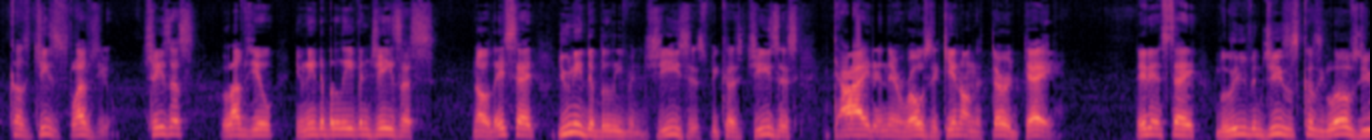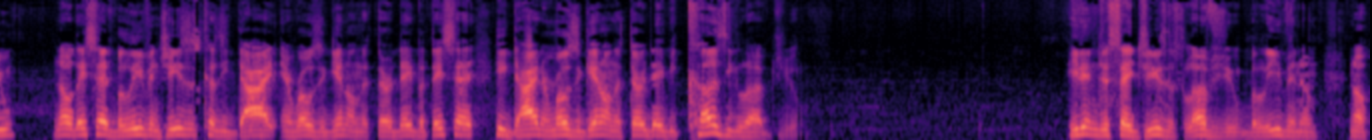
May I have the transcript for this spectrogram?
Because Jesus loves you. Jesus loves you. You need to believe in Jesus. No, they said you need to believe in Jesus because Jesus died and then rose again on the third day. They didn't say believe in Jesus because he loves you. No, they said believe in Jesus because he died and rose again on the third day. But they said he died and rose again on the third day because he loved you. He didn't just say Jesus loves you, believe in him. No,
